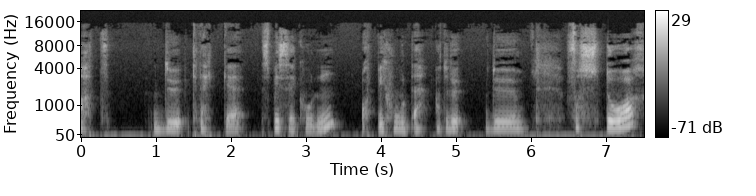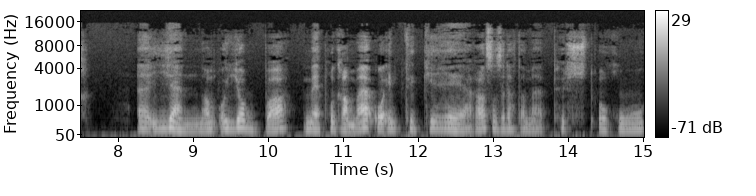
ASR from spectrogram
at du knekker spisekoden oppi hodet. At du, du forstår gjennom å jobbe med programmet og integrere sånn som dette med pust og ro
